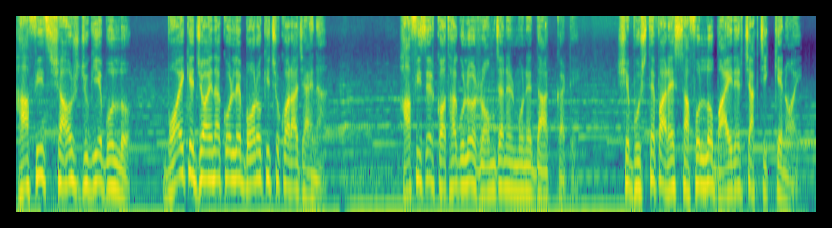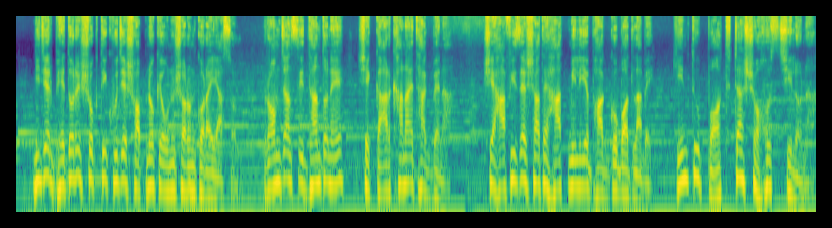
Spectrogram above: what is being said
হাফিজ সাহস জুগিয়ে বলল, বয়কে জয় না করলে বড় কিছু করা যায় না। হাফিজের কথাগুলো রমজানের মনে দাগ কাটে। সে বুঝতে পারে সাফল্য বাইরের চাকচিক্যে নয়। নিজের ভেতরের শক্তি খুঁজে স্বপ্নকে অনুসরণ করাই আসল। রমজান সিদ্ধান্ত নেয় সে কারখানায় থাকবে না। সে হাফিজের সাথে হাত মিলিয়ে ভাগ্য বদলাবে। কিন্তু পথটা সহজ ছিল না।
